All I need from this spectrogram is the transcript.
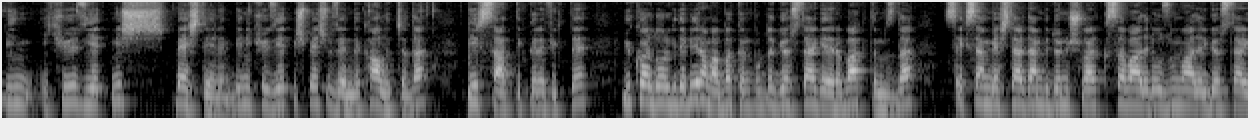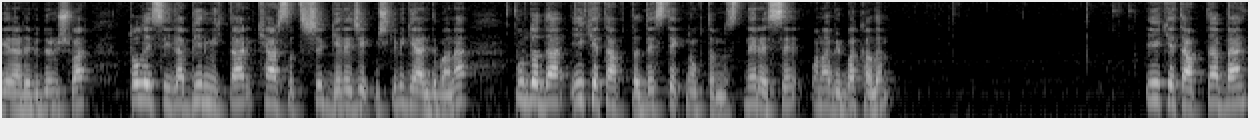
1275 diyelim. 1275 üzerinde kaldıkça da 1 saatlik grafikte yukarı doğru gidebilir ama bakın burada göstergelere baktığımızda 85'lerden bir dönüş var. Kısa vadeli uzun vadeli göstergelerde bir dönüş var. Dolayısıyla bir miktar kar satışı gelecekmiş gibi geldi bana. Burada da ilk etapta destek noktamız neresi ona bir bakalım. İlk etapta ben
